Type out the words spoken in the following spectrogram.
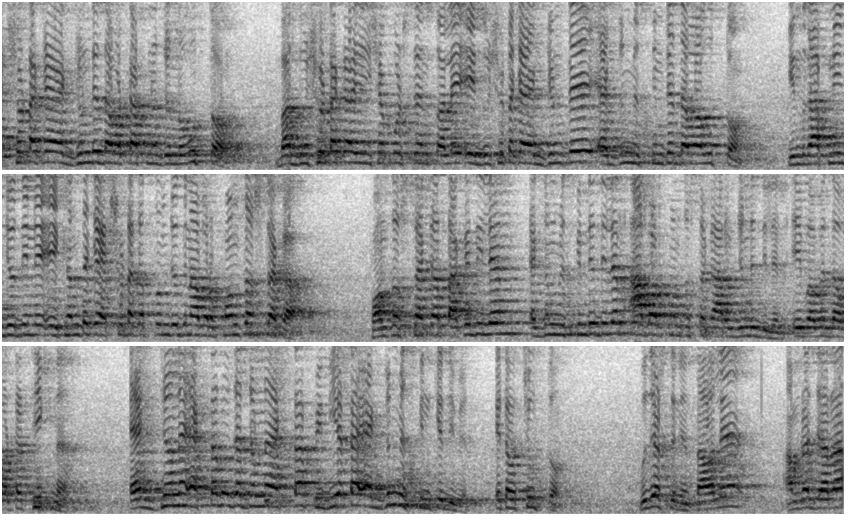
একশো টাকা একজনকে দেওয়াটা আপনার জন্য উত্তম। বা দুশো টাকা হিসাব করছেন, তাহলে এই দুশো টাকা একজনকে, একজন মিসকিনকে দেওয়া উত্তম। কিন্তু আপনি যদি এখান থেকে একশো টাকার তন যদি আবার পঞ্চাশ টাকা। পঞ্চাশ টাকা তাকে দিলেন, একজন মিসকিনকে দিলেন, আবার পঞ্চাশ টাকা আরেকজনকে দিলেন। এইভাবে দেওয়াটা ঠিক না। একজনে একটা রোজার জন্য একটা ফিদিয়াটা একজন মিসকিনকে দিবেন। এটা হচ্ছে উত্তম। বুঝে আসছেন? তাহলে আমরা যারা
